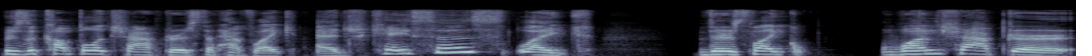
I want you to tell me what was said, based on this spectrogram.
there's a couple of chapters that have like edge cases. Like, there's like one chapter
